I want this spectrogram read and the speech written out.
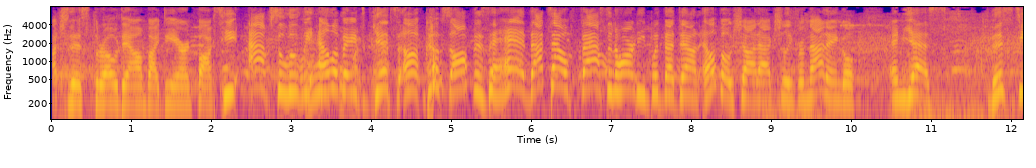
Watch this throw down by De'Aaron Fox. He absolutely Ooh, oh elevates, gets up, comes off his head. That's how fast and hard he put that down. Elbow shot, actually, from that angle. And yes, this team.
